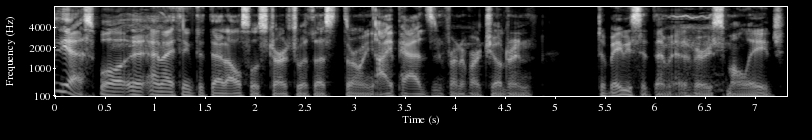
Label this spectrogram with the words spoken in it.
Yes, well, and I think that that also starts with us throwing iPads in front of our children to babysit them at a very small age.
